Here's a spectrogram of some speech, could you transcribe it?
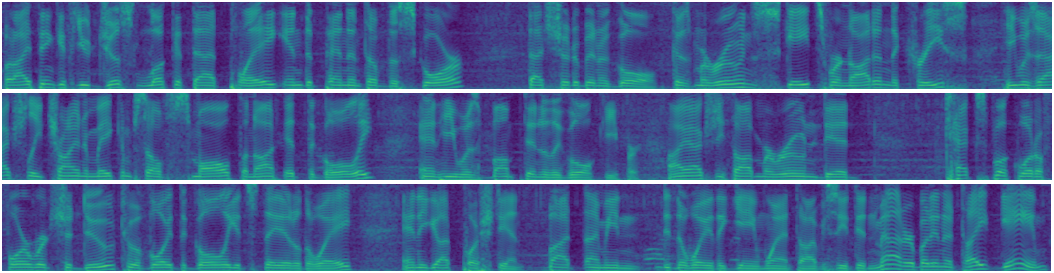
But I think if you just look at that play, independent of the score, that should have been a goal because Maroon's skates were not in the crease. He was actually trying to make himself small to not hit the goalie, and he was bumped into the goalkeeper. I actually thought Maroon did textbook what a forward should do to avoid the goalie and stay out of the way, and he got pushed in. But I mean, the way the game went, obviously it didn't matter. But in a tight game,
